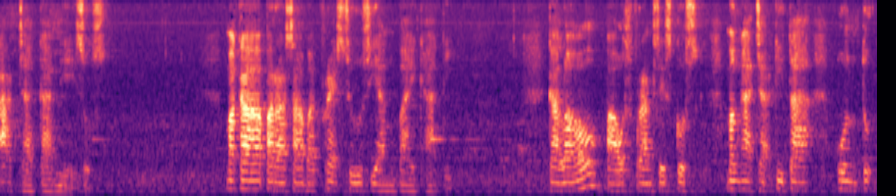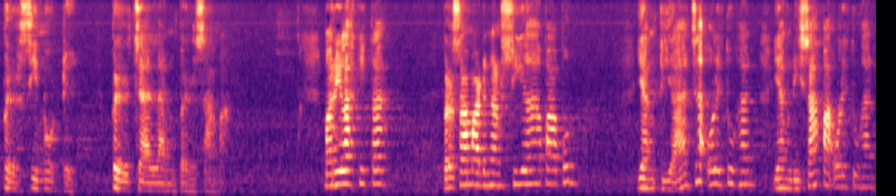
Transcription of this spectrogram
ajakan Yesus. Maka para sahabat Fresh Juice yang baik hati. Kalau Paus Fransiskus mengajak kita untuk bersinode, berjalan bersama. Marilah kita bersama dengan siapa pun yang diajak oleh Tuhan, yang disapa oleh Tuhan,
